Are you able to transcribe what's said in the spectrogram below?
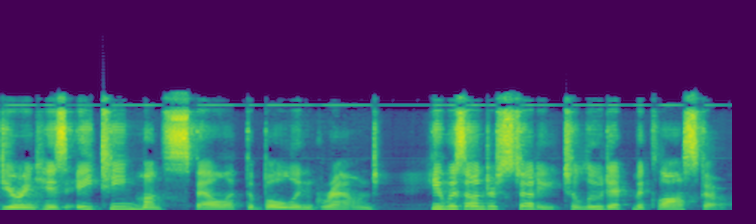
During his 18-month spell at the Boleyn Ground, he was understudy to Ludek Miklosko.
